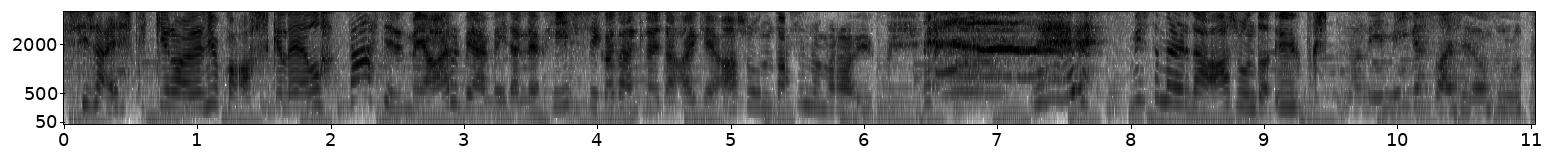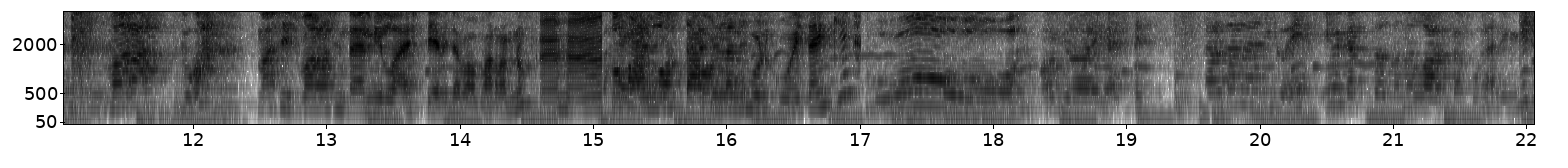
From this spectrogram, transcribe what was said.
sisäisesti kiroilen joka askeleella. Päästiin nyt meidän Airbnb tänne hissi, koitaan nyt löytää oikea asunto. Asunto numero yksi. Mistä me löydetään asunto yksi? No niin, minkälaisia on tullut varattua? Mä siis varasin tää Milla ei tiedä mitä mä oon varannut. Mhm. Kova tää on nyt- kuitenkin. Uuu. On kyllä oikeesti. Tää on tällainen niinku, ihan katsoo tonne lankapuhelinkin.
